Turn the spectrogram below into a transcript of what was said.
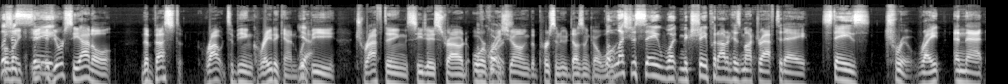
let's but like, just say if you're Seattle, the best route to being great again would Yeah. be drafting C.J. Stroud or Bryce Young, the person who doesn't go But let's just say what McShay put out in his mock draft today stays true, right? And that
